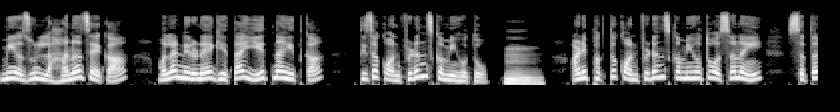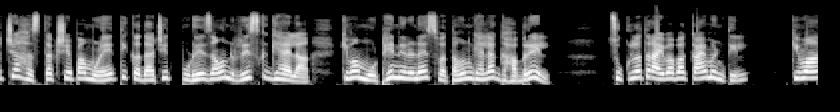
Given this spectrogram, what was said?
मी अजून लहानच आहे का? मला निर्णय घेता येत नाहीत का? तिचा कॉन्फिडन्स कमी होतो. आणि फक्त कॉन्फिडन्स कमी होतो असं नाही सततच्या हस्तक्षेपामुळे ती कदाचित पुढे जाऊन रिस्क घ्यायला किंवा मोठे निर्णय स्वतःहून घ्यायला घाबरेल. चुकलं तर आईबाबा काय म्हणतील? किंवा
